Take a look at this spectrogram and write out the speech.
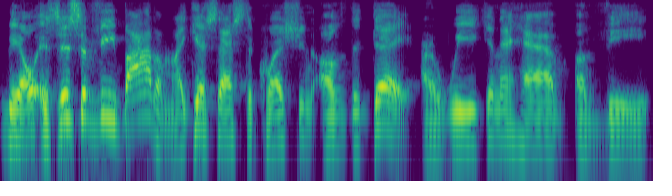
you know, is this a V bottom? I guess that's the question of the day. Are we going to have a V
